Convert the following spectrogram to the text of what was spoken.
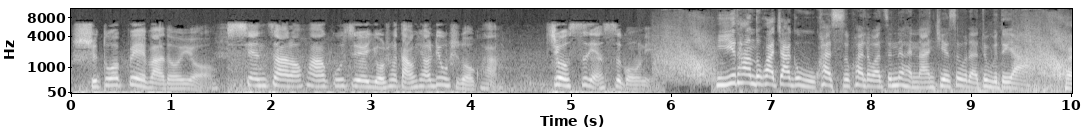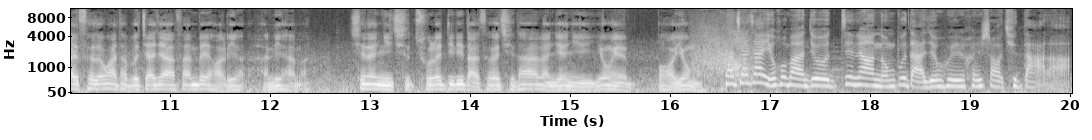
十多倍吧都有。现在的话，估计有时候打过去要六十多块，只有四点四公里。你一趟的话加个五块十块的话，真的很难接受的，对不对呀？快车的话，它不加价翻倍，好厉害，很厉害吗？现在你其除了滴滴打车，其他软件你用也不好用嘛。那加价以后吧，就尽量能不打就会很少去打了，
